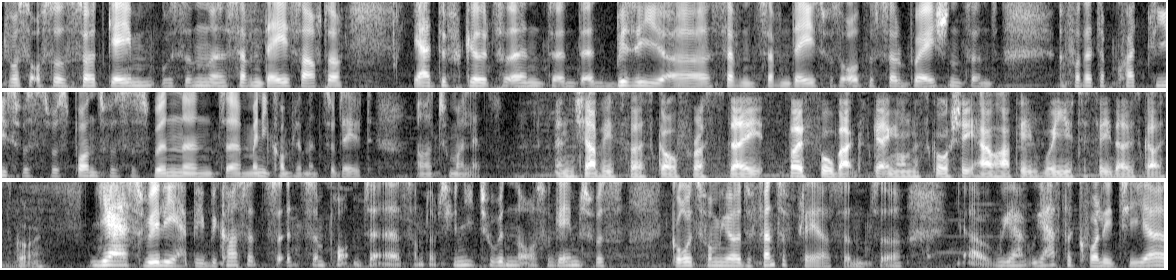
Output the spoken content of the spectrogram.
it was also the third game within uh, seven days after yeah, difficult and, and, and busy uh, seven seven days with all the celebrations. And for that, I'm quite pleased with the response with this win and uh, many compliments today uh, to my lads. And Xavi's first goal for us today, both fullbacks getting on the score sheet. How happy were you to see those guys scoring? Yes, really happy because it's it's important. Uh, sometimes you need to win also games with goals from your defensive players, and uh, yeah, we have we have the quality. Yeah,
